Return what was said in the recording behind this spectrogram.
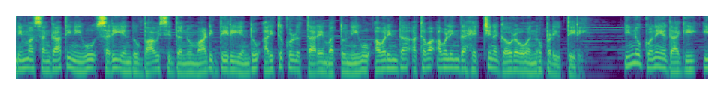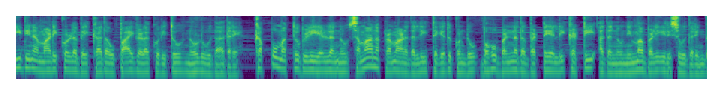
ನಿಮ್ಮ ಸಂಗಾತಿ ನೀವು ಸರಿ ಎಂದು ಭಾವಿಸಿದ್ದನ್ನು ಮಾಡಿದ್ದೀರಿ ಎಂದು ಅರಿತುಕೊಳ್ಳುತ್ತಾರೆ ಮತ್ತು ನೀವು ಅವರಿಂದ ಅಥವಾ ಅವಳಿಂದ ಹೆಚ್ಚಿನ ಗೌರವವನ್ನು ಪಡೆಯುತ್ತೀರಿ. ಇನ್ನು ಕೊನೆಯದಾಗಿ ಈ ದಿನ ಮಾಡಿಕೊಳ್ಳಬೇಕಾದ ಉಪಾಯಗಳ ಕುರಿತು ನೋಡುವುದಾದರೆ, ಕಪ್ಪು ಮತ್ತು ಬಿಳಿ ಎಳ್ಳನ್ನು ಸಮಾನ ಪ್ರಮಾಣದಲ್ಲಿ ತೆಗೆದುಕೊಂಡು ಬಹುಬಣ್ಣದ ಬಟ್ಟೆಯಲ್ಲಿ ಕಟ್ಟಿ ಅದನ್ನು ನಿಮ್ಮ ಬಳಿ ಇರಿಸುವುದರಿಂದ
